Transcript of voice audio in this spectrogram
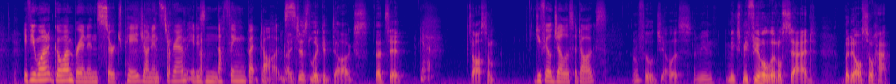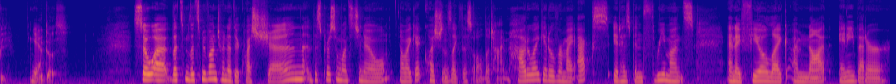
if you want to go on Brandon's search page on Instagram, it is nothing but dogs. I just look at dogs. That's it. Yeah. It's awesome. Do you feel jealous of dogs? I don't feel jealous. I mean, it makes me feel a little sad, but also happy. Yeah. It does. So uh, let's let's move on to another question. This person wants to know. Oh, I get questions like this all the time. How do I get over my ex? It has been three months, and I feel like I'm not any better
